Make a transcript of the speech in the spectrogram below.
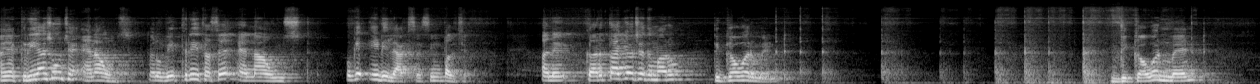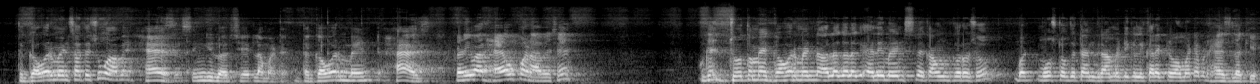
અહીંયા ક્રિયા શું છે? એનાઉન્સ તો એનું વી થ્રી થશે એનાઉન્સ્ડ ઓકે ઈડી લાગશે. સિમ્પલ છે. અને કરતા કયો છે તમારો? The government the government the government સાથે શું આવે? હેઝ સિંગ્યુલર છે એટલા માટે. ધ ગવર્મેન્ટ હેઝ ઘણીવાર હેવ પણ આવે છે. ઓકે જો તમે ગવર્મેન્ટના અલગ અલગ એલિમેન્ટ્સને કાઉન્ટ કરો છો but most of the time grammatically correct કરવા માટે આપણે હેઝ લખીએ.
